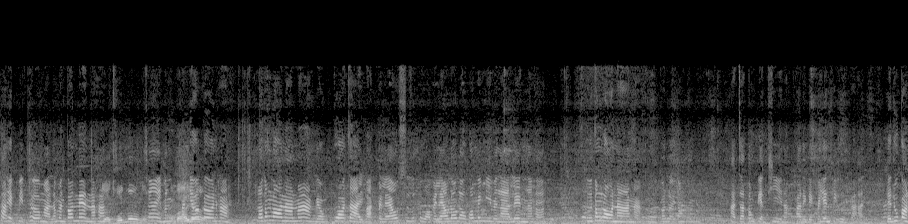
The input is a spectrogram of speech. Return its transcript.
ค่ะ เด็กปิดเทอมอะแล้วมันก็แน่นนะคะ Il y a trop de monde ใช่ มัน On va มันเยอะ ailleurs เกินค่ะ เราต้องรอนานมาก เดี๋ยวกลัวจ่ายบัตรไปแล้ว ซื้อตั๋วไปแล้วแล้วเราก็ไม่มีเวลาเล่นนะคะ คือต้องรอนานอะเออก็เลยต้องอาจจะต้องเปลี่ยนที่นะพาเด็กๆไปเล่นที่อื่นค่ะ เดี๋ยวดูก่อน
